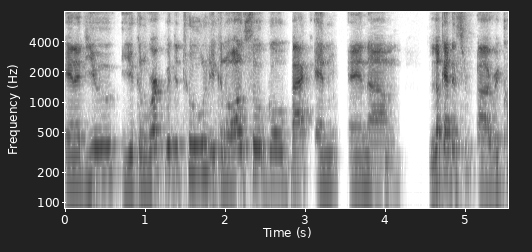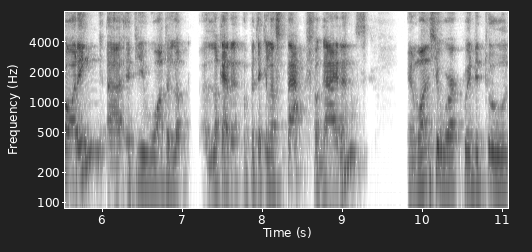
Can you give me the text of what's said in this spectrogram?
and if you, you can work with the tool, you can also go back and, and, um, look at this, uh, recording, uh, if you want to look, look at a particular step for guidance. And once you work with the tool,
